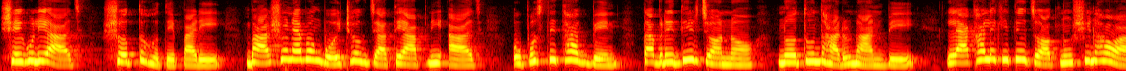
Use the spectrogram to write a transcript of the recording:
সেগুলি আজ সত্য হতে পারে। ভাষণ এবং বৈঠক যাতে আপনি আজ উপস্থিত থাকবেন, তা বৃদ্ধির জন্য নতুন ধারণা আনবে। লেখালেখিতেও যত্নশীল হওয়া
